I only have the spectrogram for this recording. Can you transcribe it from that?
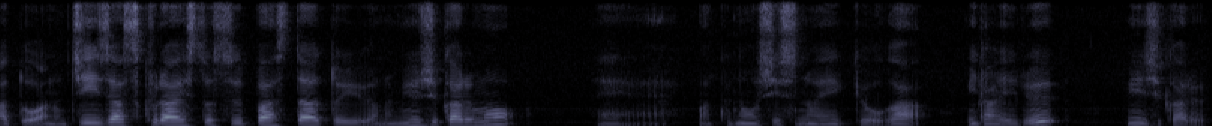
あとあの「ジーザス・クライスト・スーパースター」というあのミュージカルも、えーまあ、クノーシスの影響が見られるミュージカル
